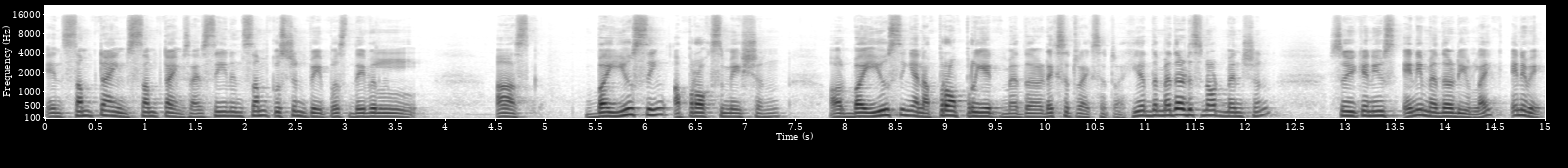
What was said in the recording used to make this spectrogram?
In sometimes, sometimes I've seen in some question papers, they will ask by using approximation or by using an appropriate method, etc. etc. Here the method is not mentioned, so you can use any method you like. Anyway,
